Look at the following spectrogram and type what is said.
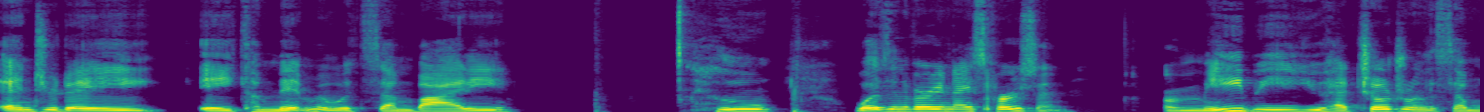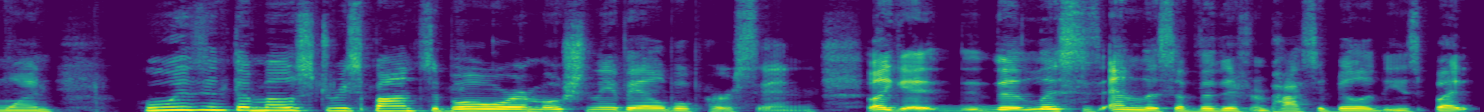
entered a a commitment with somebody who wasn't a very nice person or maybe you had children with someone who isn't the most responsible or emotionally available person. Like eh, the list is endless of the different possibilities but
